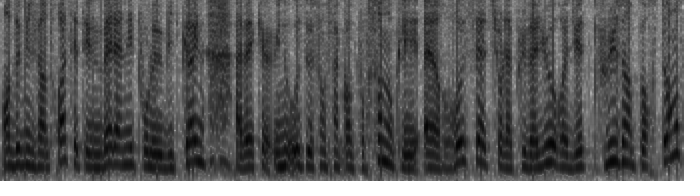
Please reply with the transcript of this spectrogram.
en 2023, c'était une belle année pour le Bitcoin avec une hausse de 150%. Donc les euh, recettes sur la plus-value auraient dû être plus importantes.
